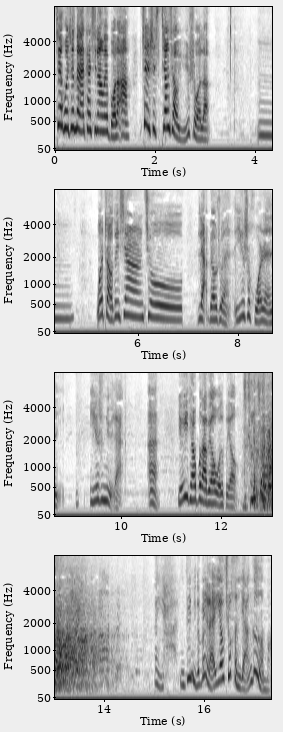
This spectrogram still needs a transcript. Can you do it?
这回真的来看新浪微博了啊！这是江小鱼说了，嗯，我找对象就俩标准，一个是活人，一个是女的，嗯，有一条不达标我都不要。哎呀，你对你的未来要求很严格嘛。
